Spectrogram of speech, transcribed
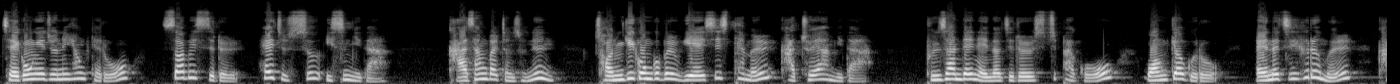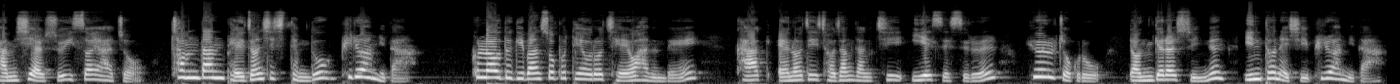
제공해주는 형태로 서비스를 해줄 수 있습니다. 가상발전소는 전기 공급을 위해 시스템을 갖춰야 합니다. 분산된 에너지를 수집하고 원격으로 에너지 흐름을 감시할 수 있어야 하죠. 첨단 배전 시스템도 필요합니다. 클라우드 기반 소프트웨어로 제어하는데 각 에너지 저장 장치 ESS를 효율적으로 연결할 수 있는 인터넷이 필요합니다.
